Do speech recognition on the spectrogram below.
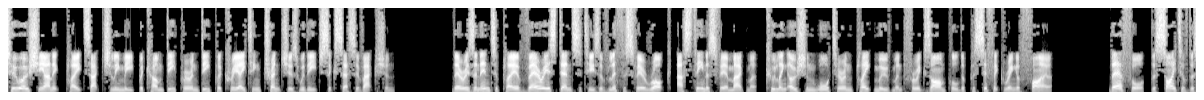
two oceanic plates actually meet become deeper and deeper creating trenches with each successive action. There is an interplay of various densities of lithosphere rock, asthenosphere magma, cooling ocean water and plate movement for example the Pacific Ring of Fire. Therefore, the site of the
